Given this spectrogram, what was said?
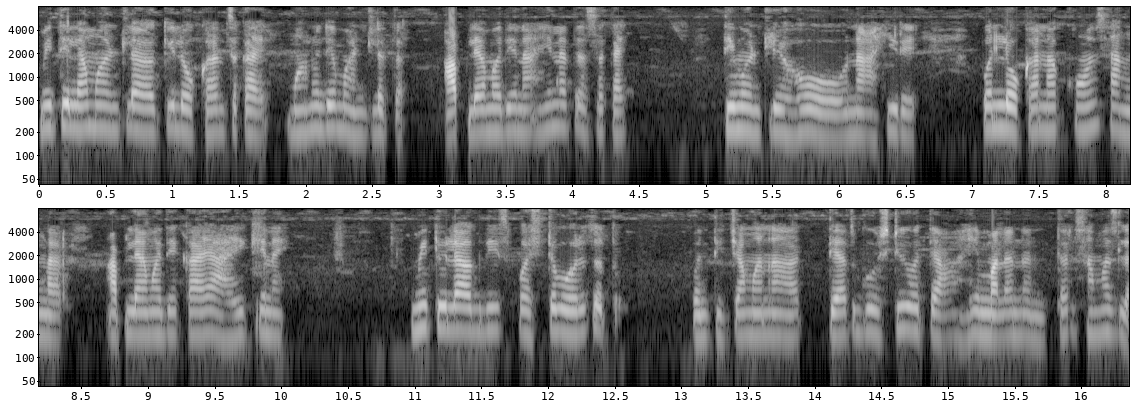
मी तिला म्हटलं की लोकांचं काय? म्हणू दे म्हटलं तर. आपल्यामध्ये नाही ना तसं काय? ती म्हटली हो नाही रे. पण लोकांना कोण सांगणार? आपल्यामध्ये काय आहे की नाही? मी तुला अगदी स्पष्ट बोलत होतो. पण तिच्या मनात त्याच गोष्टी होत्या हे मला नंतर समजलं.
